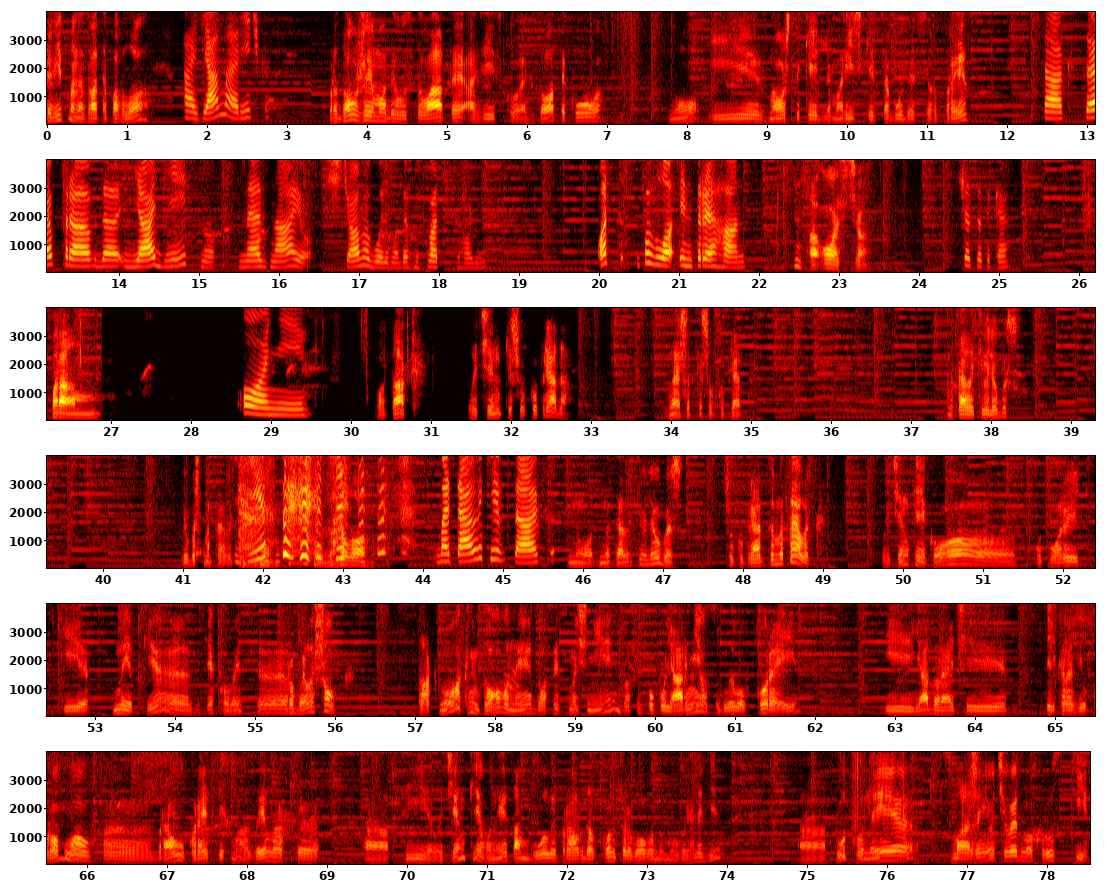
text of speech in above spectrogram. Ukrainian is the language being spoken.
Привіт, мене звати Павло. А я Марічка. Продовжуємо дегустувати азійську екзотику. Ну і знову ж таки для Марічки це буде сюрприз. Так, це правда. Я дійсно не знаю, що ми будемо дегустувати сьогодні. От Павло, інтригант. А ось що. Що це таке? Парам. О, ні. Отак. Личинки шовкопряда. Знаєш, що таке шовкопряд? Метеликів любиш? Любиш метеликів? Їсти Загалом. метеликів, так. Ну, от метеликів любиш. Шовкопряд це метелик, личинки якого утворюють ті нитки, е, з яких колись е, робили шовк. Так, ну а крім того, вони досить смачні, досить популярні, особливо в Кореї. І я, до речі, кілька разів пробував, е, брав у корейських магазинах е, ці личинки. Вони там були, правда, в консервованому вигляді. Тут вони смажені, очевидно, хрусткі.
